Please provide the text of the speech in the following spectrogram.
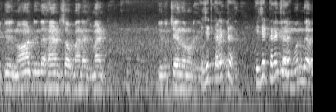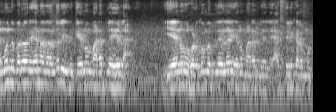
it is not in the hands of management ಇದು ಚೇಂಜ್ ನೋಡಿ. Is it correct is it correct ಮುಂದೆ ಮುಂದೆ ಬರೋರು ಏನದ ಅಂದ್ರೆ ಇದಕ್ಕೇನು ಮಾಡಪ್ಲೇ ಇಲ್ಲ. ಏನು ಹೊಡ್ಕೊಂಬಪ್ಲೇ ಇಲ್ಲ ಏನು ಮಾಡಪ್ಲೇ ಇಲ್ಲ. ಯಾಕೆ ತಿಲಿಕರ ಮುಖ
